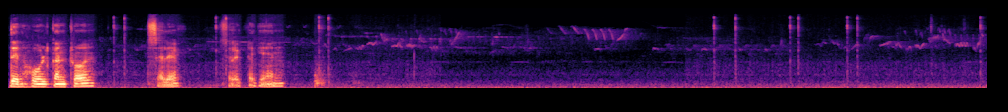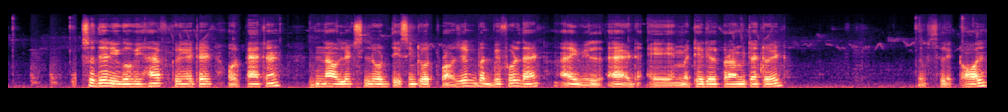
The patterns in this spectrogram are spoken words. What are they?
Then hold control select select again. So there you go we have created our pattern. Now let's load this into our project but before that I will add a material parameter to it select all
